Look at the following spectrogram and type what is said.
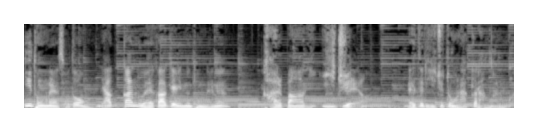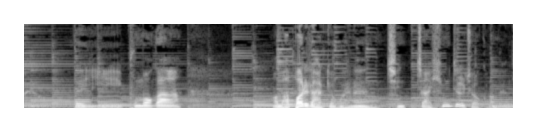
이 동네에서도 약간 외곽에 있는 동네는 가을 방학이 2주예요. 애들이 2주 동안 학교를 안 가는 거예요. 근데 이 부모가 어, 맞벌이를 할 경우에는 진짜 힘들죠. 그러면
